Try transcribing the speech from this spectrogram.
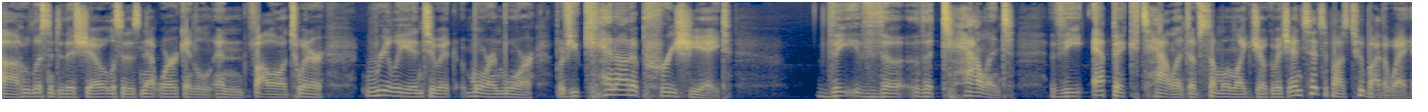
uh, who listen to this show, listen to this network, and and follow on Twitter, really into it more and more. But if you cannot appreciate the the the talent, the epic talent of someone like Djokovic and Tsitsipas too, by the way.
